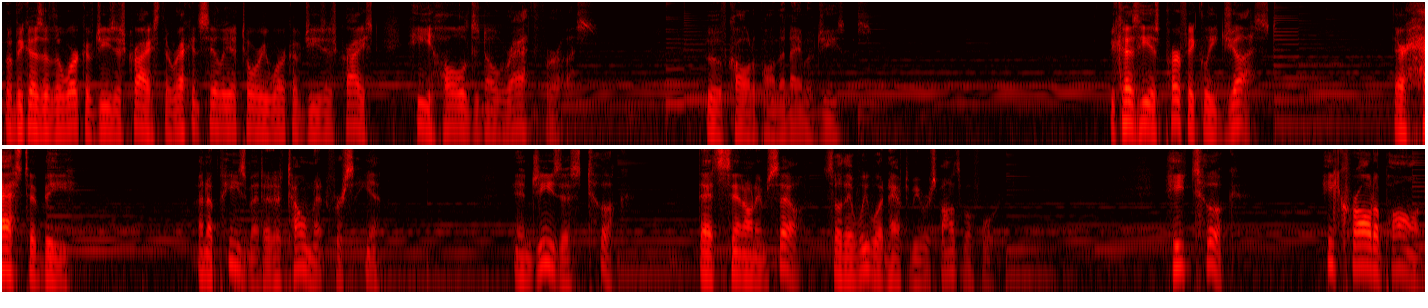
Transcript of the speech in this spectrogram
But because of the work of Jesus Christ, the reconciliatory work of Jesus Christ, he holds no wrath for us who have called upon the name of Jesus. Because he is perfectly just, there has to be an appeasement, an atonement for sin. And Jesus took that sin on himself so that we wouldn't have to be responsible for it. He took, he crawled upon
